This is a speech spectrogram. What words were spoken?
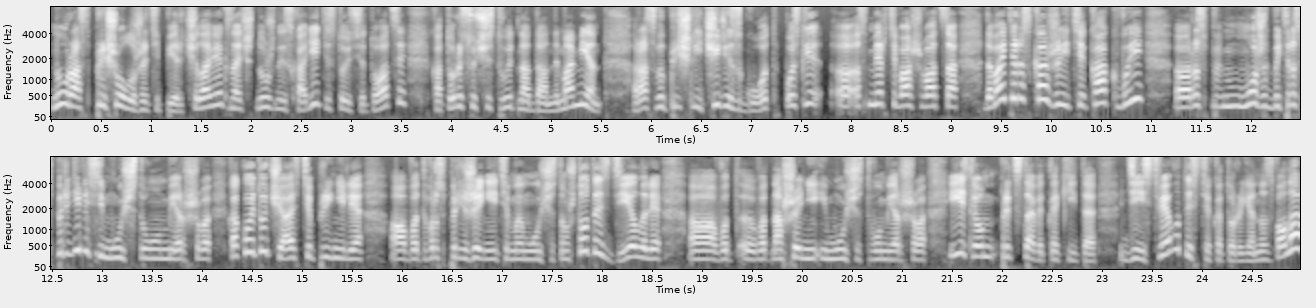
Ну, раз пришел уже теперь человек, значит, нужно исходить из той ситуации, которая существует на данный момент. Раз вы пришли через год после э, смерти вашего отца, давайте расскажите, как вы э, может быть, распорядились имуществом умершего, какое-то участие приняли а, вот в распоряжении этим имуществом, что-то сделали а, вот э, в отношении имущества умершего. И если он представит какие-то действия, вот из тех, которые я назвала,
